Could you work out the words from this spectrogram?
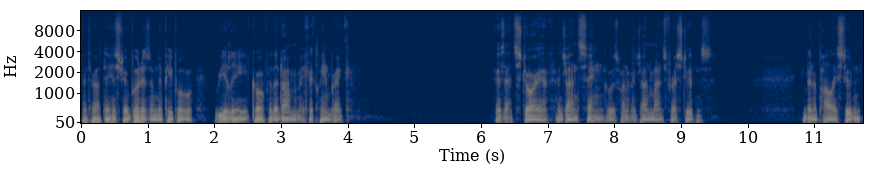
And throughout the history of Buddhism, the people who really go for the Dharma make a clean break. There's that story of Ajaan Singh, who was one of Ajaan Mun's first students. He'd been a Pali student.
